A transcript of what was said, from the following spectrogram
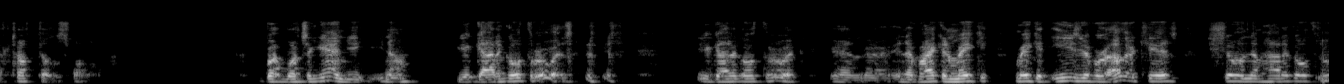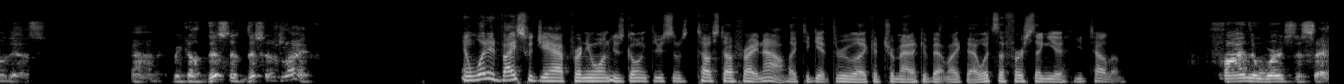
A tough pill to swallow. But once again, you you know, you got to go through it. you got to go through it. And uh, and if I can make it make it easier for other kids, showing them how to go through this, uh, because this is this is life. and what advice would you have for anyone who's going through some tough stuff right now, like to get through like a traumatic event like that? What's the first thing you you tell them? Find the words to say.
